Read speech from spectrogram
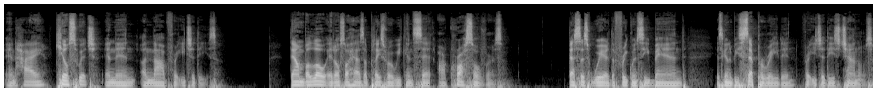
and high kill switch, and then a knob for each of these. Down below, it also has a place where we can set our crossovers. That's just where the frequency band is going to be separated for each of these channels.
